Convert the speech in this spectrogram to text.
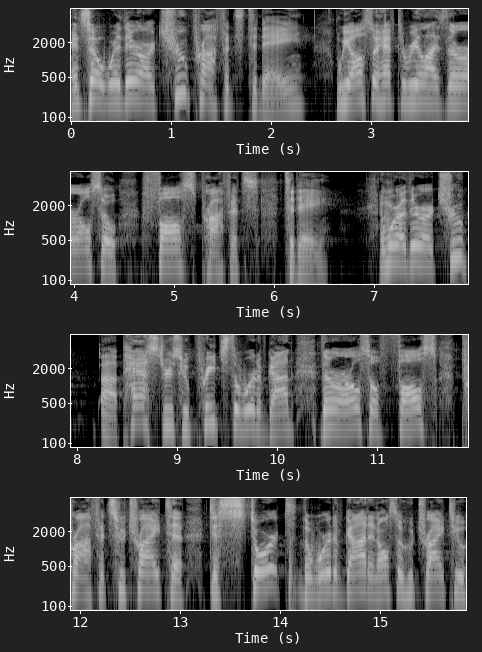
And so, where there are true prophets today, we also have to realize there are also false prophets today. And where there are true uh, pastors who preach the word of God, there are also false prophets who try to distort the word of God and also who try to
